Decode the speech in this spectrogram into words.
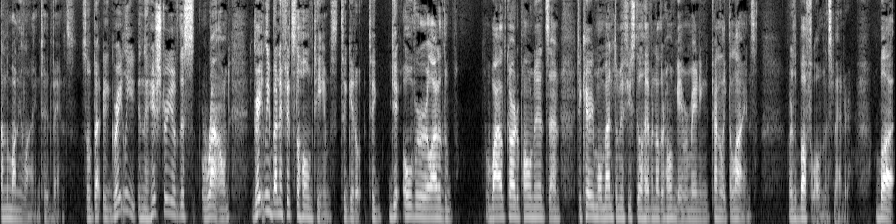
on the money line to advance. So, but greatly in the history of this round, greatly benefits the home teams to get to get over a lot of the wild card opponents and to carry momentum if you still have another home game remaining, kind of like the Lions or the Buffalo in this matter. But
